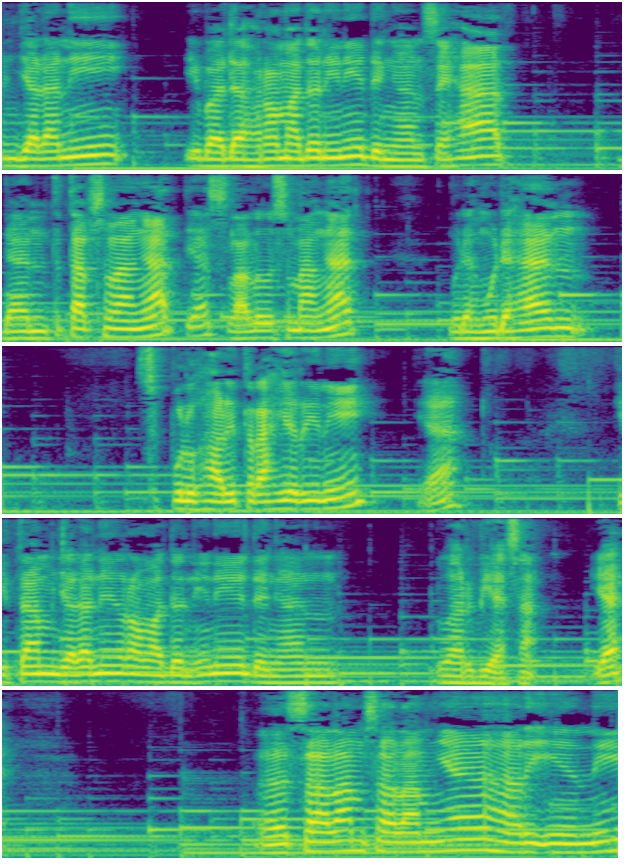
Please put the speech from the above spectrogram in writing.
menjalani ibadah Ramadan ini dengan sehat dan tetap semangat ya, selalu semangat. Mudah-mudahan 10 hari terakhir ini ya. Kita menjalani Ramadan ini dengan luar biasa ya. Eh, salam salamnya hari ini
